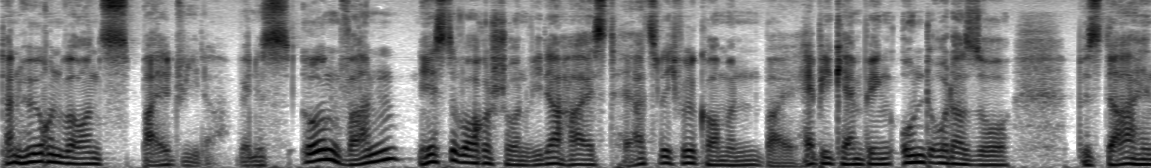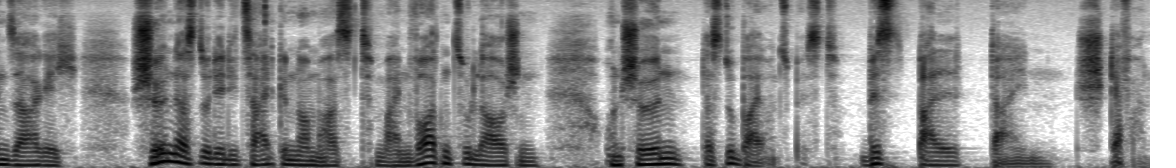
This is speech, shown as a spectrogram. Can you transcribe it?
dann hören wir uns bald wieder, wenn es irgendwann nächste Woche schon wieder heißt, herzlich willkommen bei Happy Camping und oder so. Bis dahin sage ich, schön, dass du dir die Zeit genommen hast, meinen Worten zu lauschen und schön, dass du bei uns bist. Bis bald, dein Stefan.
